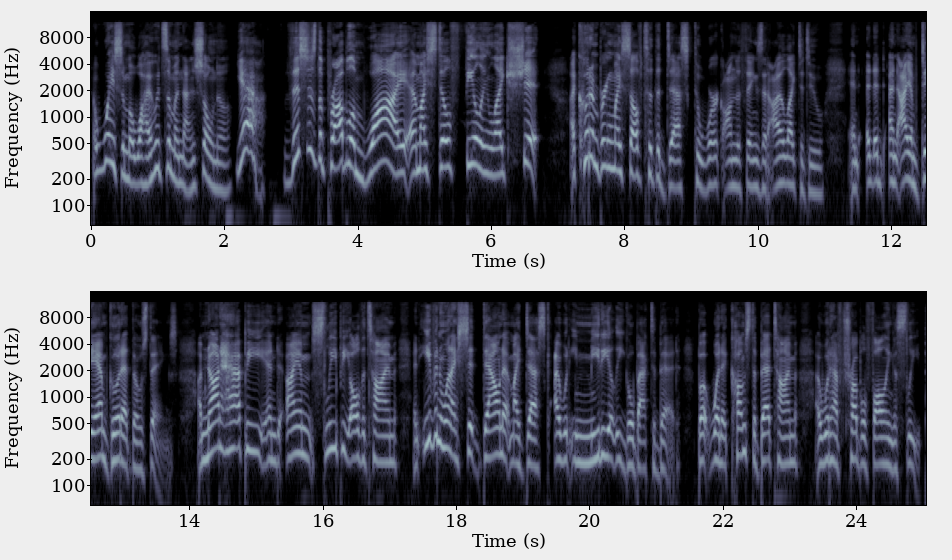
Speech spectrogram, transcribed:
那为什么我还会这么难受呢？Yeah, this is the problem. Why am I still feeling like shit? I couldn't bring myself to the desk to work on the things that I like to do, and, and, and I am damn good at those things. I'm not happy and I am sleepy all the time, and even when I sit down at my desk, I would immediately go back to bed. But when it comes to bedtime, I would have trouble falling asleep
